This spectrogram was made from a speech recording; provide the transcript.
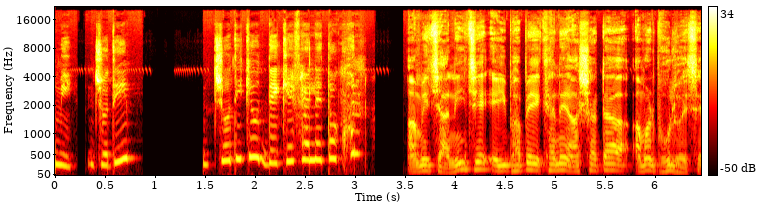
তুমি, যদি যদি কেউ দেখে ফেলে তখন? আমি জানি যে এইভাবে এখানে আসাটা আমার ভুল হয়েছে,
